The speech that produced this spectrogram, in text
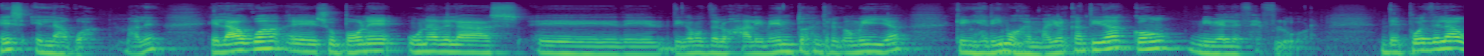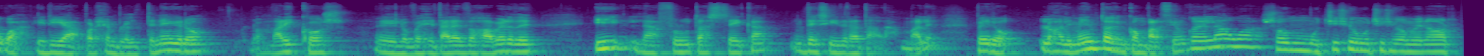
es el agua, ¿vale? El agua eh, supone una de las, eh, digamos, de los alimentos, entre comillas, que ingerimos en mayor cantidad con niveles de flúor. Después del agua iría, por ejemplo, el té negro, los mariscos, eh, los vegetales de hoja verde y la fruta seca deshidratada, ¿vale? Pero los alimentos en comparación con el agua son muchísimo, muchísimo menor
